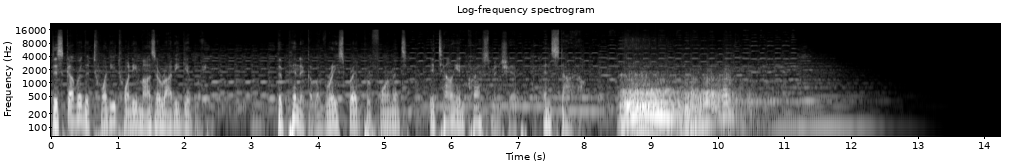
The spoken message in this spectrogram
Discover the 2020 Maserati Ghibli, the pinnacle of race-bred performance, Italian craftsmanship, and style.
